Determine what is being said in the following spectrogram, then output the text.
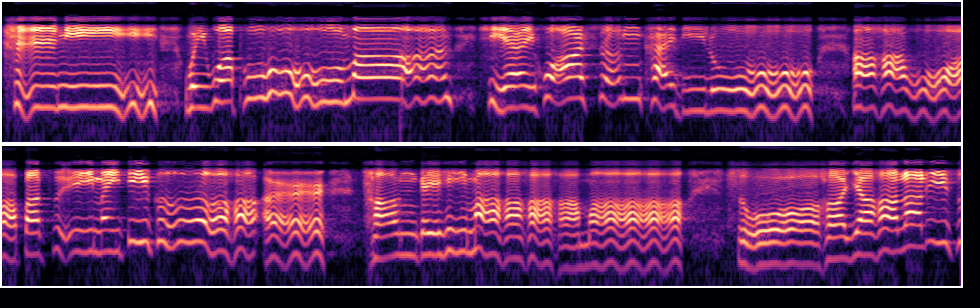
是你为我铺满鲜花盛开的路。啊，我把最美的歌儿唱给妈妈，说呀啦哩嗦，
